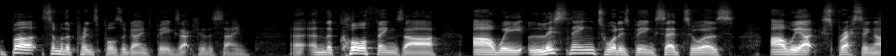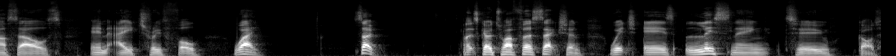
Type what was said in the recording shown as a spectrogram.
But some of the principles are going to be exactly the same. Uh, and the core things are are we listening to what is being said to us? Are we expressing ourselves in a truthful way. So let's go to our first section, which is listening to God.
